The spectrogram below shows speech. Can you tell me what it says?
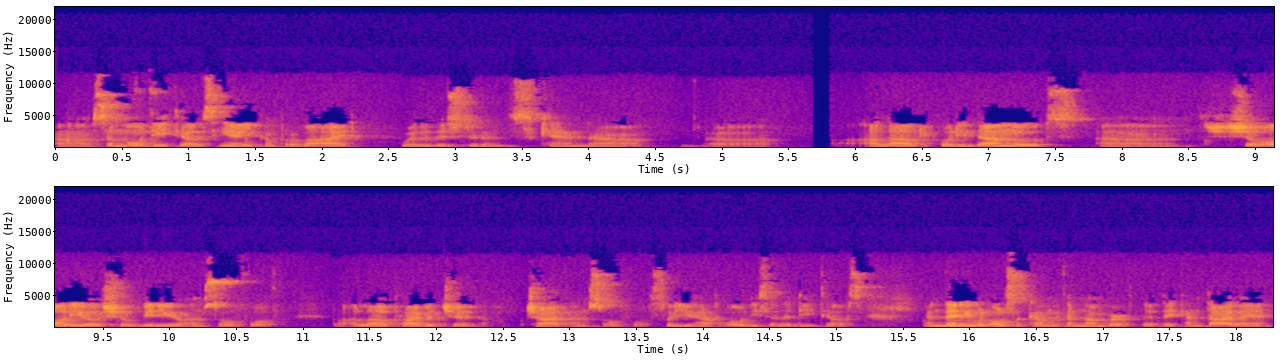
uh, some more details here you can provide whether the students can uh, uh, allow recording downloads, uh, show audio, show video, and so forth, allow private chat, chat, and so forth. So you have all these other details. And then it will also come with a number that they can dial in.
